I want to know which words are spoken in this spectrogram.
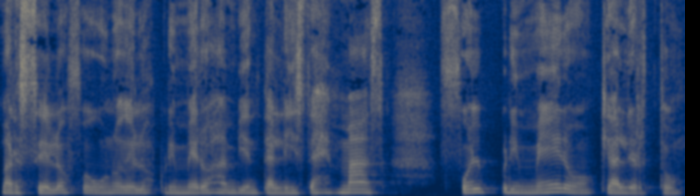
Marcelo fue uno de los primeros ambientalistas, es más, fue el primero que alertó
